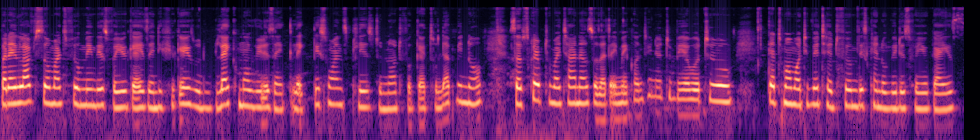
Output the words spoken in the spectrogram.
But I loved so much filming this for you guys. And if you guys would like more videos like, like this ones, please do not forget to let me know. Subscribe to my channel so that I may continue to be able to get more motivated film this kind of videos for you guys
